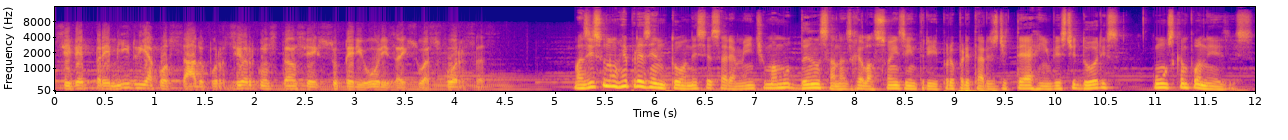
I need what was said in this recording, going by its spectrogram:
se vê premido e acossado por circunstâncias superiores às suas forças. Mas isso não representou necessariamente uma mudança nas relações entre proprietários de terra e investidores com os camponeses.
